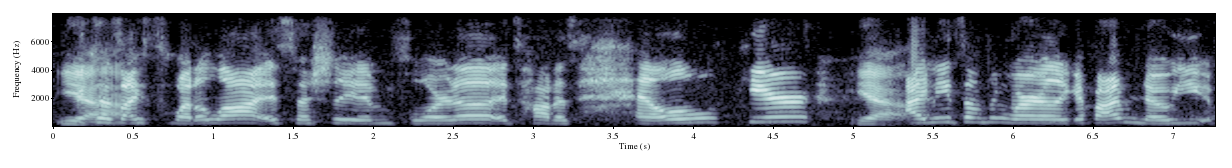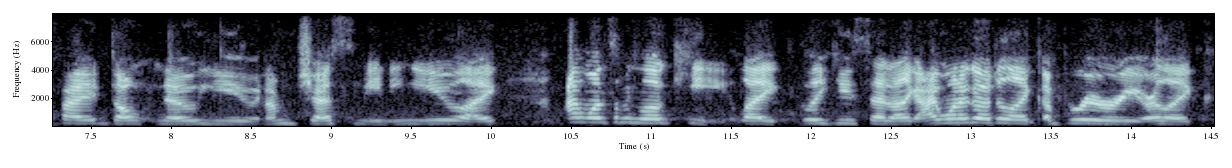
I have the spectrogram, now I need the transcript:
Yeah. because I sweat a lot, especially in Florida. It's hot as hell here. yeah. I need something where like if I know you, if I don't know you and I'm just meeting you, like I want something low key. Like like you said, like I want to go to like a brewery or like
